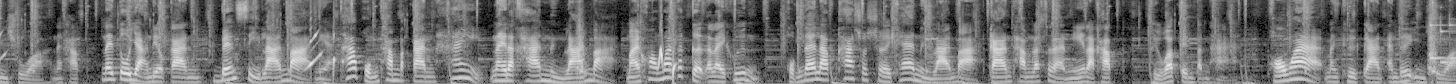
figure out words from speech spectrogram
insure นะครับในตัวอย่างเดียวกันเบนซ์4ล้านบาทเนี่ยถ้าผมทำประกันให้ในราคา 1 ล้านบาท หมายความว่าถ้าเกิดอะไรขึ้น ผมได้รับค่าชดเชยแค่ 1 ล้านบาท การทำลักษณะนี้แหละครับถือว่าเป็นปัญหา เพราะว่ามันคือการ under insure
